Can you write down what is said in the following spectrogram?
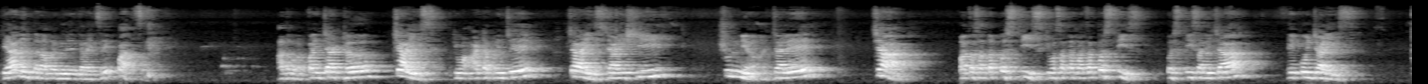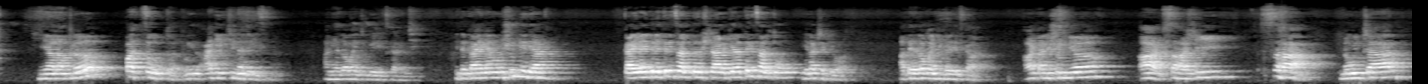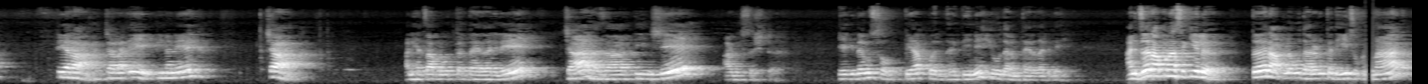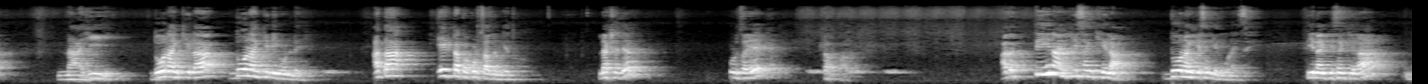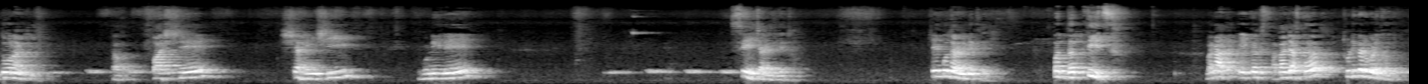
त्यानंतर आपण नियोजन करायचंय पाच. आता बघा पंचाठ चाळीस. किंवा आठ पंचे चाळीस. चाळीसशी शून्य. चाले चार. पाच साता पस्तीस. किंवा साता पाच पस्तीस. पस्तीस आणि चार एकोणचाळीस. हे आलं आपलं पाचचं उत्तर. आधी चिन्ह द्यायचं. आणि या दोघांची बेरीज करायची. इथं काय नाही म्हणून शून्य द्या. काय नाही दिले तरी चालतं स्टार केला तरी चालतो. हे लक्षात ठेवा. आता या दोघांची बेरीज करा. आठ आणि शून्य आठ सहाशी सहा नऊ चार तेरा. हजाला एक तीन आणि एक चार. आणि ह्याचं आपलं उत्तर तयार झालेले चार हजार तीनशे अडुसष्ट. एकदम सोप्या पद्धतीने हे उदाहरण तयार झालेले आहे. आणि जर आपण असं केलं तर आपलं उदाहरण कधीही चुकणार नाही. दोन अंकीला दोन अंकी निघून आता एक टप्पा पुढचा अजून घेतो. लक्ष द्या. पुढचा एक टप्पा. आता तीन अंकी संख्येला दोन अंकी संख्येत गुणायचे तीन अंकी संख्येला दोन अंकी. पाचशे शहाऐंशी गुणिले सेहेचाळीस घेतो. हे एक उदाहरण घेतले. पद्धत तीच बघा आता एकच आता जास्त थोडी गडबड करतो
